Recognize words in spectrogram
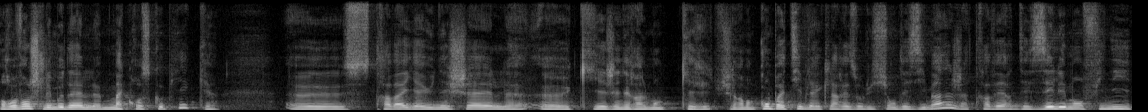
En revanche, les modèles macroscopiques, euh, travaille à une échelle euh, qui, est généralement, compatible avec la résolution des images à travers des éléments finis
